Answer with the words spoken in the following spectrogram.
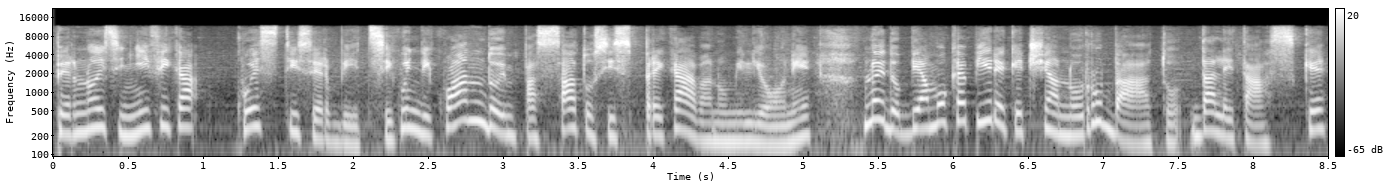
per noi significa questi servizi. Quindi quando in passato si sprecavano milioni, noi dobbiamo capire che ci hanno rubato dalle tasche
